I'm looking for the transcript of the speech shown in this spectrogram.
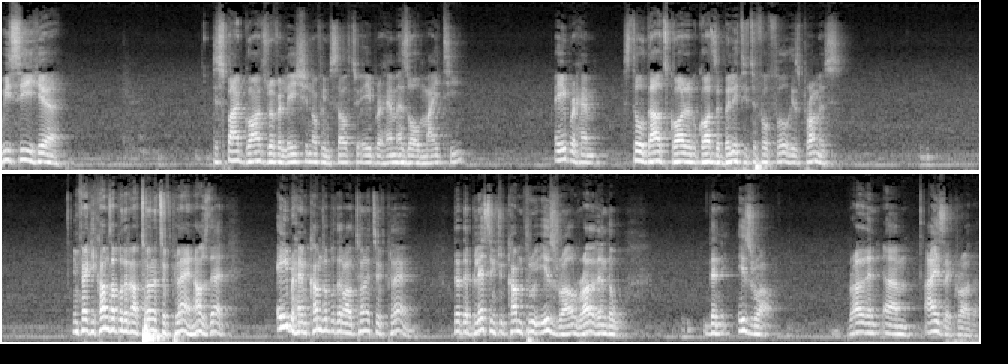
We see here, despite God's revelation of himself to Abraham as Almighty, Abraham still doubts God, God's ability to fulfill his promise. In fact, he comes up with an alternative plan. How's that? Abraham comes up with an alternative plan that the blessing should come through Israel rather than the than Israel, rather than um, Isaac, rather.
